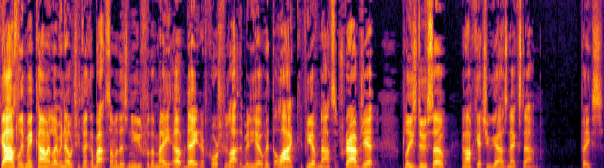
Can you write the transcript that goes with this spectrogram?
Guys, leave me a comment. Let me know what you think about some of this news for the May update. And of course, if you like the video, hit the like. If you have not subscribed yet, please do so, and I'll catch you guys next time. Peace.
